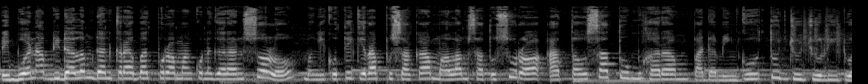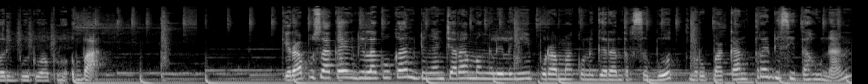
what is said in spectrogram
Ribuan abdi dalam dan kerabat Pura Mangkunegaran Solo mengikuti kirap pusaka malam satu suro atau satu Muharram pada Minggu 7 Juli 2024. Kirap pusaka yang dilakukan dengan cara mengelilingi Pura Mangkunegaran tersebut merupakan tradisi tahunan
